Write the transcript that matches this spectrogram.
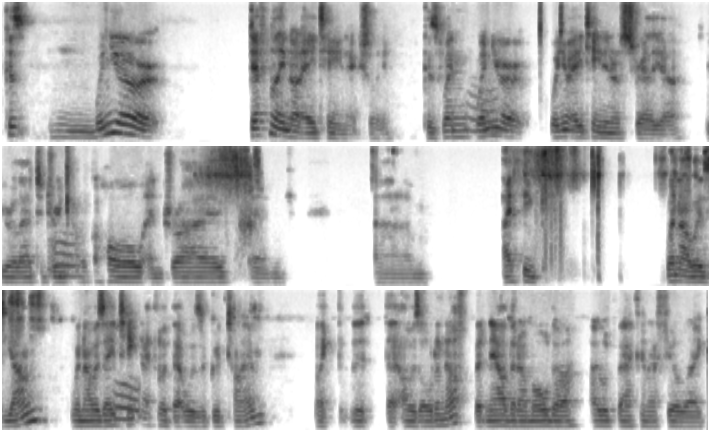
Because when you're definitely not 18, actually. Because when when Mm. you're when you're 18 in Australia, you're allowed to drink Mm. alcohol and drive. And um, I think when I was young, when I was 18, I thought that was a good time. Like that, that I was old enough. But now that I'm older, I look back and I feel like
